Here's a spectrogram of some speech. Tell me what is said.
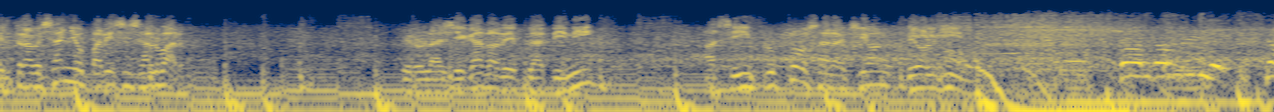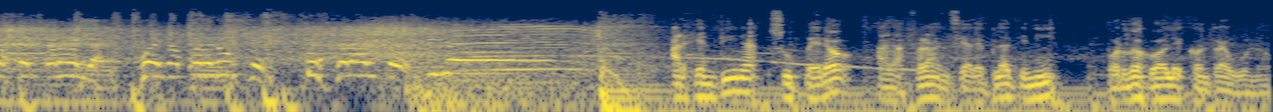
El travesaño parece salvar. Pero la llegada de Platini hace infructuosa la acción de Holguín. Carga Rile, se acerca al área, juega para Luque, busca el alto, y no. Argentina superó a la Francia de Platini por dos goles contra uno.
